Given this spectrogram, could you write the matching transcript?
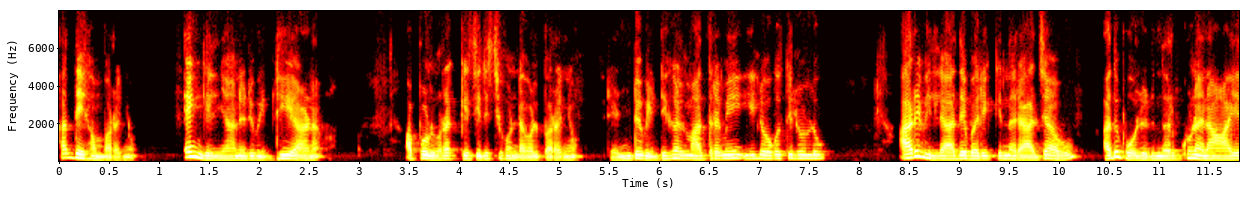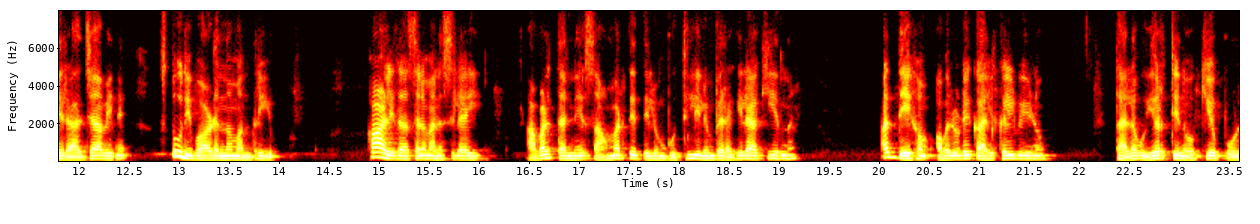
അദ്ദേഹം പറഞ്ഞു എങ്കിൽ ഞാനൊരു വിഡ്ഢിയാണ്. അപ്പോൾ ഉറക്കെ ചിരിച്ചുകൊണ്ടവൾ പറഞ്ഞു രണ്ട് വിഡ്ഢികൾ മാത്രമേ ഈ ലോകത്തിലുള്ളൂ. അറിവില്ലാതെ ഭരിക്കുന്ന രാജാവും അതുപോലൊരു നിർഗുണനായ രാജാവിന് സ്തുതി പാടുന്ന മന്ത്രിയും. കാളിദാസന് മനസ്സിലായി അവൾ തന്നെ സാമർഥ്യത്തിലും ബുദ്ധിയിലും പിറകിലാക്കിയെന്ന് അദ്ദേഹം അവളുടെ കാൽക്കൽ വീണു. തല ഉയർത്തി നോക്കിയപ്പോൾ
